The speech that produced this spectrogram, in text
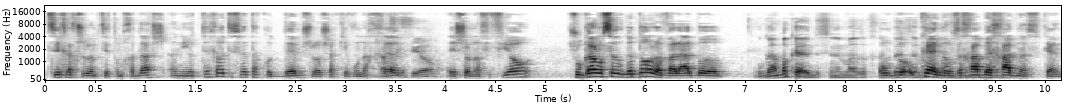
צריך איכשהו להמציא אותו מחדש. אני יותר חייב את הסרט הקודם שלו שהכיוון אחר. אפיפיור. יש לנו אפיפיור, שהוא גם לא סרט גדול, אבל היה בו... הוא גם בקהד סינמה זכה באיזה הוא, כן, מקום. הוא זכה באחד מאז, כן,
